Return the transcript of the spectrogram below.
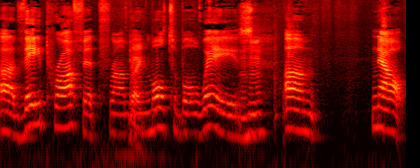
uh, they profit from right. in multiple ways. Mm-hmm. Um, now,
